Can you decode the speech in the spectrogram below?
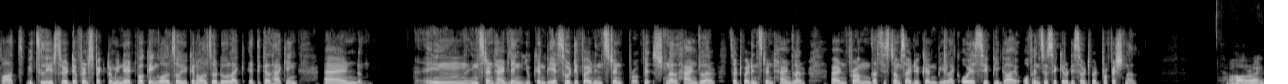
paths which leads to a different spectrum in networking also you can also do like ethical hacking and in incident handling you can be a certified incident professional handler certified incident handler. And from the system side you can be like oscp guy offensive security certified professional. All right.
